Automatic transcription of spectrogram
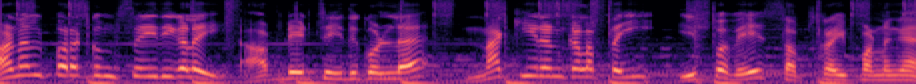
அனல் பறக்கும் செய்திகளை அப்டேட் செய்து கொள்ள நக்கீரன் களத்தை இப்பவே சப்ஸ்கிரைப் பண்ணுங்க.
